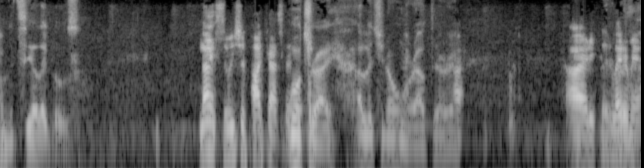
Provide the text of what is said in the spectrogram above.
let's see how that goes. Nice. So we should podcast it. We'll try. I'll let you know when we're out there. All right? Alrighty. Later, Later man.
